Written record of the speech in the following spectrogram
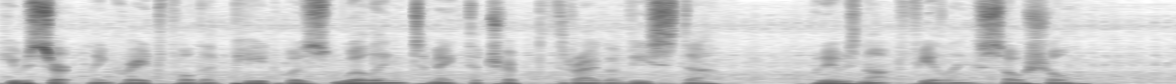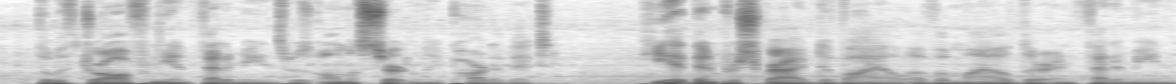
He was certainly grateful that Pete was willing to make the trip to Dragovista, but he was not feeling social. The withdrawal from the amphetamines was almost certainly part of it. He had been prescribed a vial of a milder amphetamine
